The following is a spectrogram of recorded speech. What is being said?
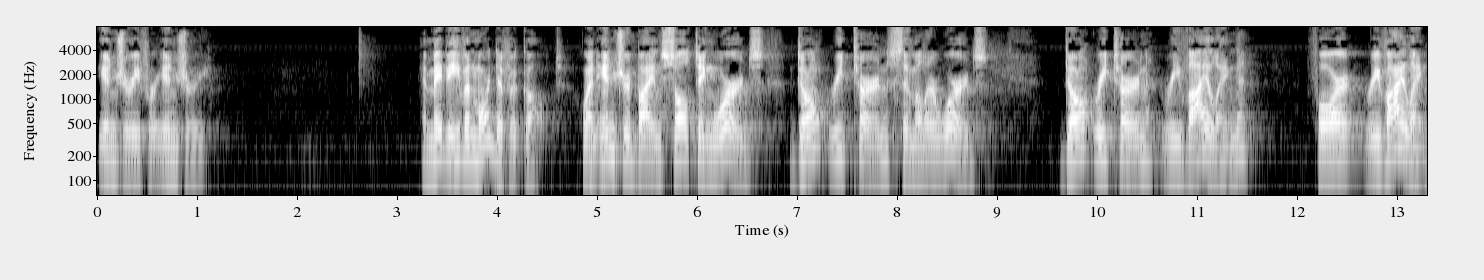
injury for injury. And maybe even more difficult, when injured by insulting words, don't return similar words. Don't return reviling for reviling.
